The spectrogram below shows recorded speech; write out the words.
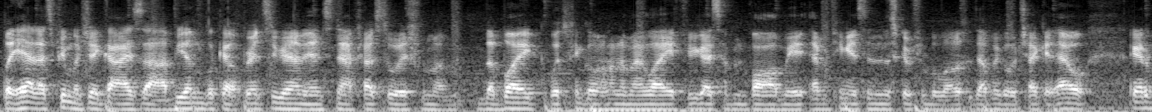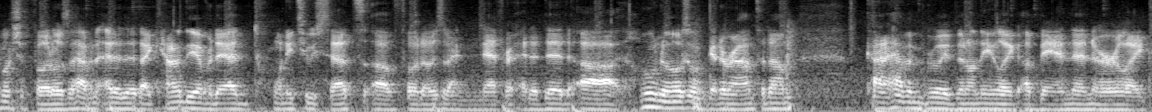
but yeah, that's pretty much it guys. Uh, be on the lookout for Instagram and Snapchat stories from um, the bike, what's been going on in my life. If you guys haven't followed me, everything is in the description below, so definitely go check it out. I got a bunch of photos I haven't edited. I counted the other day, I had 22 sets of photos that I never edited. Uh, who knows, I'll get around to them kind of haven't really been on the like abandoned or like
